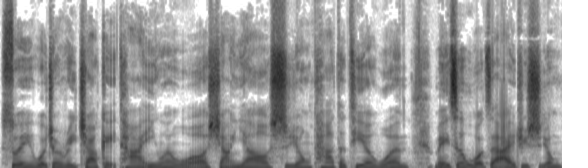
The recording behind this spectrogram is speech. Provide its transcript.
所以我就 reach out 给他，因为我想要使用他的贴文。每一次我在 IG 使用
